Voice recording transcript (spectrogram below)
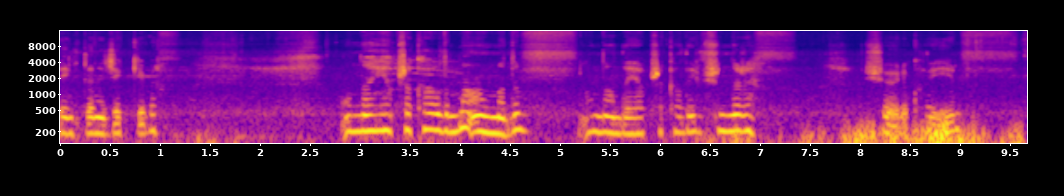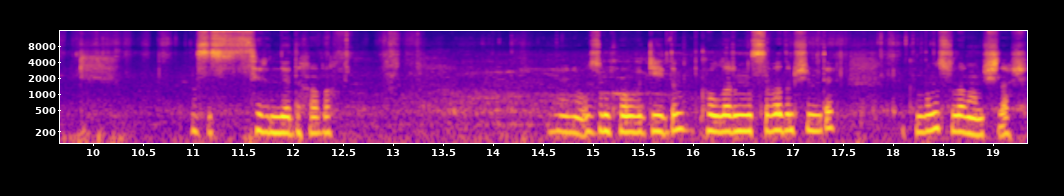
renklenecek gibi. Ondan yaprak aldım mı almadım. Ondan da yaprak alayım. Şunları şöyle koyayım. Nasıl serinledi hava. Yani uzun kollu giydim. Kollarımı sıvadım şimdi. Bakın bunu sulamamışlar.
